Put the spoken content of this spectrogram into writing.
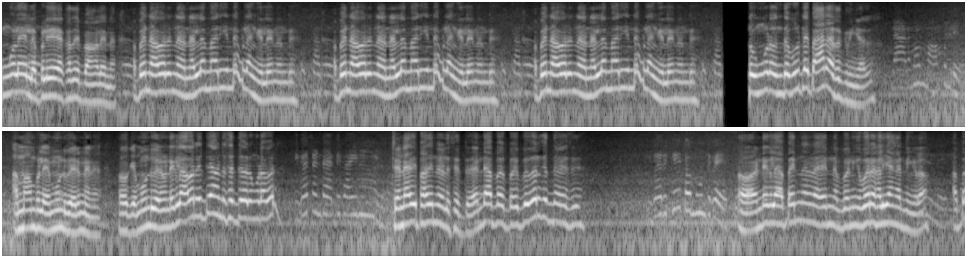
உங்களே இல்லை பிள்ளையை கதைப்பாங்களே என்ன? அப்போ என்ன அவர் என்ன நல்ல மாதிரி என்ன பிள்ளைங்க இல்லை என்னண்டு? அப்போ என்ன அவர் என்ன நல்ல மாதிரி என்ன பிள்ளைங்க இல்லை என்னண்டு? அப்போ என்ன அவர் என்ன நல்ல மாதிரி என்ன பிள்ளைங்க இல்லை என்னண்டு? உங்களோட இந்த வீட்டில் இப்போ யாரா இருக்கிறீங்க? அவர் எத்தனை ஆண்டு செத்து வரும் கூட அவர்? இவர் ரெண்டாயிரத்தி பதினேழு ரெண்டாயிரத்தி பதினேழு செத்து. ரெண்டா இப்போ இப்போ இப்போ இவருக்கு எத்தனை வயசு? இவருக்கு இப்போ மூன்று வயசு. ஓ ரெண்டுங்களா அப்போ என்ன என்ன இப்போ நீங்கள் வேறு கல்யாணம் கட்டினீங்களா? அப்போ?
